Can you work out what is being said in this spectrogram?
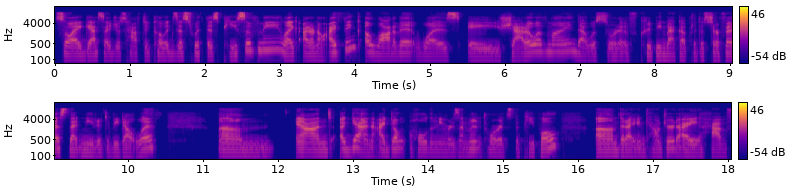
So I guess I just have to coexist with this piece of me. Like, I don't know. I think a lot of it was a shadow of mine that was sort of creeping back up to the surface that needed to be dealt with. Um, and again, I don't hold any resentment towards the people um that I encountered. I have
